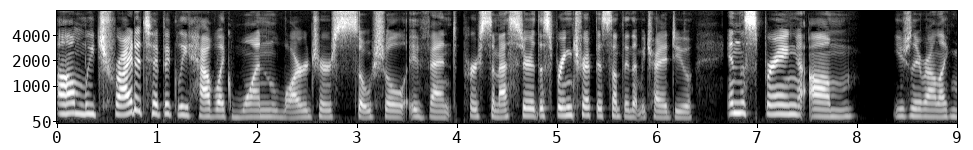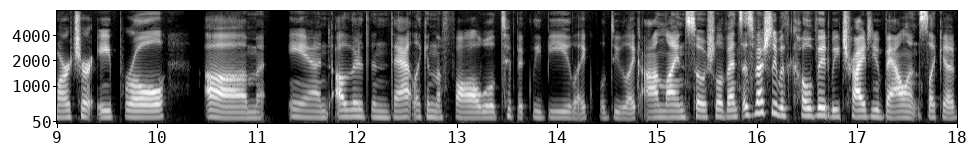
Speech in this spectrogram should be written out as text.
Um, we try to typically have like one larger social event per semester. The spring trip is something that we try to do in the spring, um, usually around like March or April. Um, and other than that, like in the fall, we'll typically be like we'll do like online social events. Especially with COVID, we try to balance like a,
